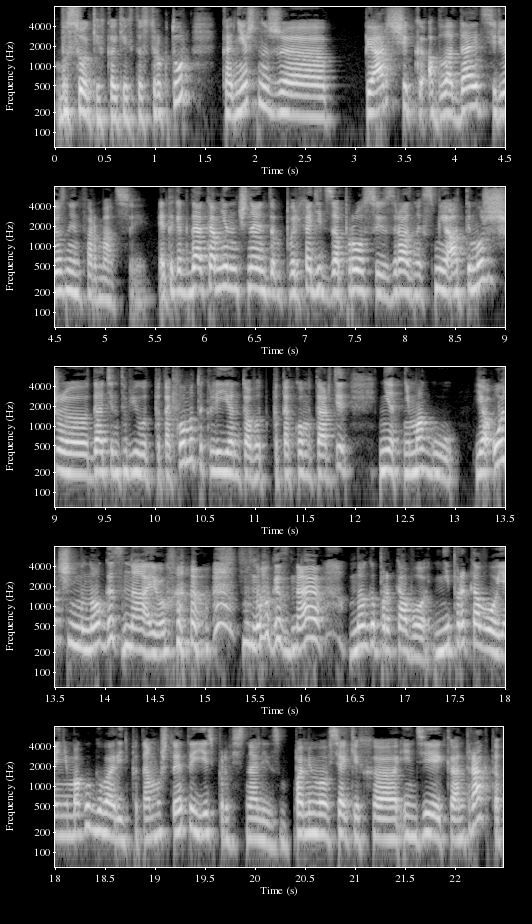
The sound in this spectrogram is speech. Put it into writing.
высоких каких-то структур, конечно же, пиарщик обладает серьезной информацией. Это когда ко мне начинают приходить запросы из разных СМИ, а ты можешь э, дать интервью вот по такому-то клиенту, а вот по такому-то артисту? Нет, не могу. Я очень много знаю, много знаю, много про кого. Ни про кого я не могу говорить, потому что это и есть профессионализм. Помимо всяких индей контрактов,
